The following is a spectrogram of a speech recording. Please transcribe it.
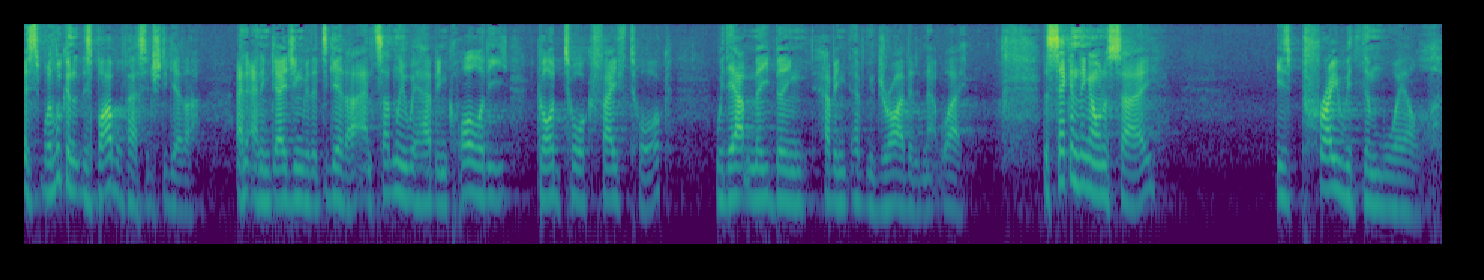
As we're looking at this Bible passage together and, and engaging with it together, and suddenly we're having quality God talk, faith talk, without me being, having, having to drive it in that way. The second thing I want to say is pray with them well.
